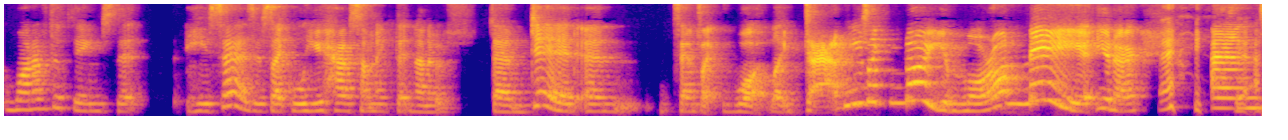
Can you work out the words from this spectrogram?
one of the things that he says is like, well, you have something that none of them did. And Sam's like, what, like dad? And he's like, no, you moron, me, you know and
